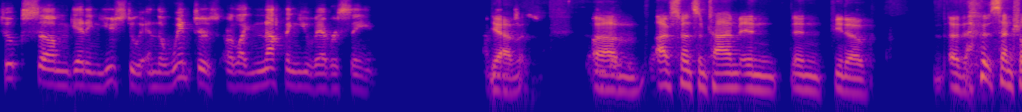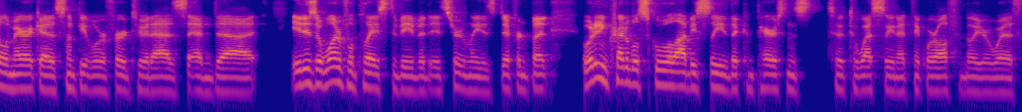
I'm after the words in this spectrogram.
took some getting used to, and the winters are like nothing you've ever seen. I mean, yeah, um, I've spent some time in in you know uh, Central America, as some people refer to it as, and uh, it is a wonderful place to be, but it certainly is different. But what an incredible school! Obviously, the comparisons to to Wesleyan, I think we're all familiar with.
